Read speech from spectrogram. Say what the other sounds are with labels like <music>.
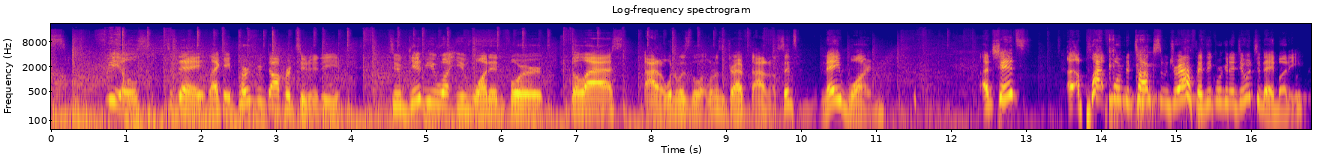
feels today like a perfect opportunity to give you what you've wanted for the last I don't know when was the when was the draft? I don't know since May one. A chance a, platform to talk some draft. I think we're gonna do it today buddy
